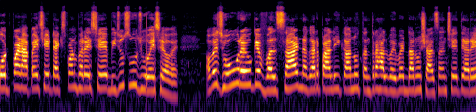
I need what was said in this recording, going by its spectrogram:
વોટ પણ આપે છે, ટેક્સ પણ ભરે છે. બીજું શું જુએ છે હવે? હવે જોવું રહ્યું કે વલસાડ નગરપાલિકાનું તંત્ર હાલ વહીવટદારનું શાસન છે, ત્યારે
